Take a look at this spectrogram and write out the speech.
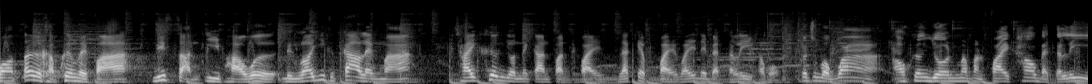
มอเตอร์ขับเคลื่อนไฟฟ้านิสสัน e-power 129 แรงม้า ใช้เครื่องยนต์ในการปั่นไฟ และเก็บไฟไว้ในแบตเตอรี่ครับผม ก็จะบอกว่าเอาเครื่องยนต์มาปั่นไฟเข้าแบตเตอรี่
